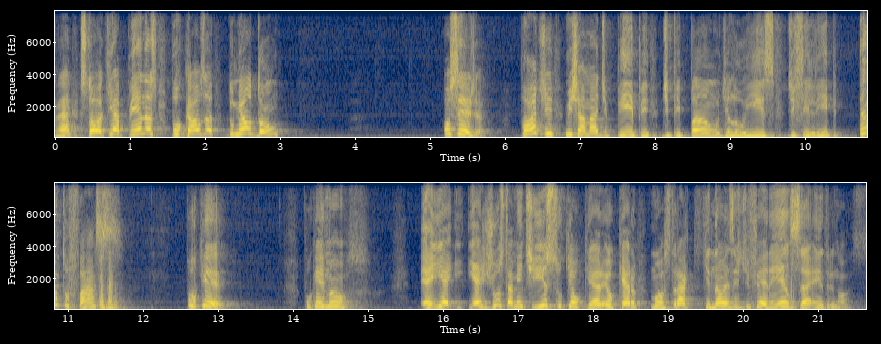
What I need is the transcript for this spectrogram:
Né? Estou aqui apenas por causa do meu dom. Ou seja, pode me chamar de Pipe, de Pipão, de Luiz, de Felipe, tanto faz. Por quê? Porque, irmãos, é, é, e é justamente isso que eu quero. Eu quero mostrar que não existe diferença entre nós.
